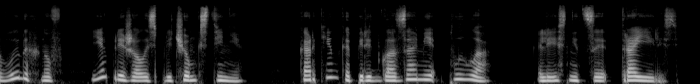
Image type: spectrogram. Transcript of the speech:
Выдохнув, я прижалась плечом к стене. Картинка перед глазами плыла. Лестницы троились.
